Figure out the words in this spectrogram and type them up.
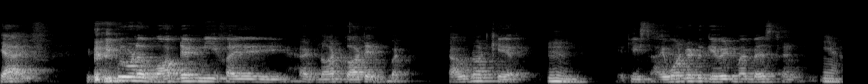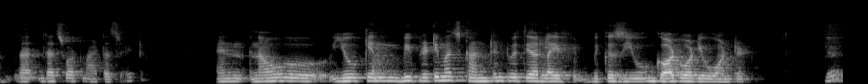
Yeah, if, if people would have walked at me if I had not got in, but I would not care. Mm. At least I wanted to give it my best, and Yeah, that that's what matters, right? And now you can be pretty much content with your life because you got what you wanted. yeah.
